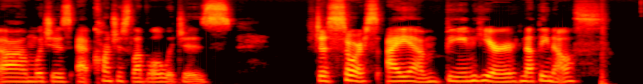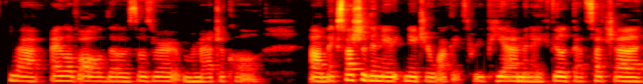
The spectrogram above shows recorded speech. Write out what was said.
um, which is at conscious level, which is just source. I am being here, nothing else. Yeah, I love all of those. Those were, were magical, um, especially the na- nature walk at 3 p.m. And I feel like that's such a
